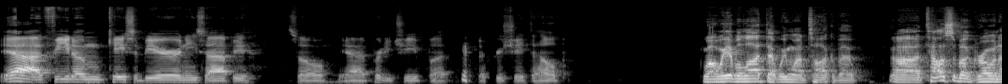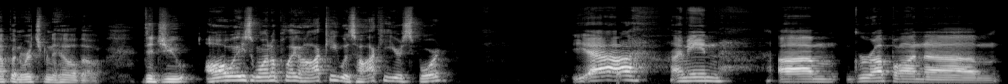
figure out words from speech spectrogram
Yeah, feed him case of beer, and he's happy. So yeah, pretty cheap, but I appreciate the help. Well, we have a lot that we want to talk about. Uh, tell us about growing up in Richmond Hill, though. Did you always want to play hockey? Was hockey your sport? Yeah, I mean, um, grew up on um,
